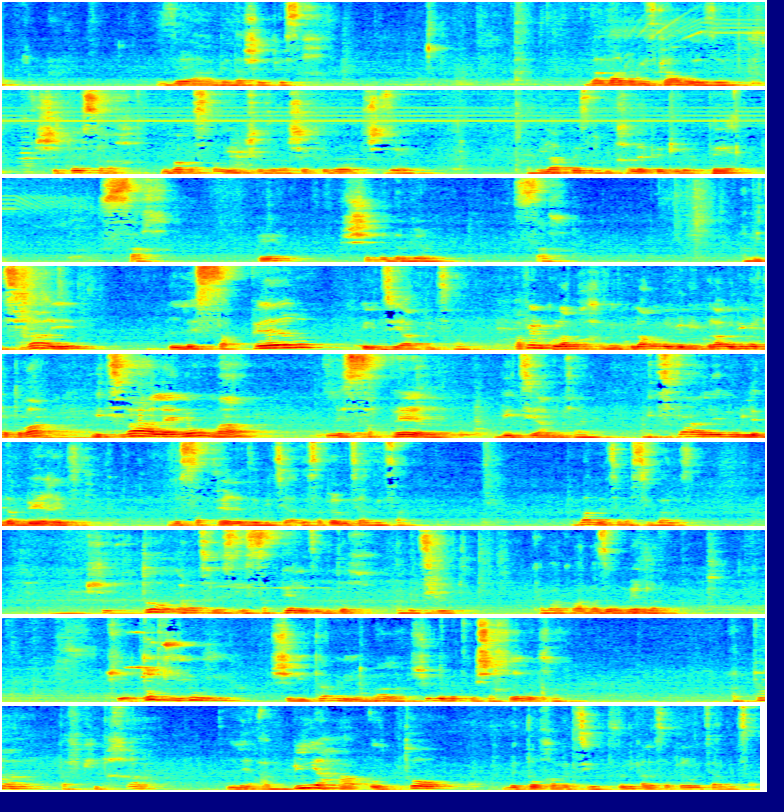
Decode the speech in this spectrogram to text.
זה ההגדה של פסח. בעבר גם הזכרנו את זה, שפסח מובא בספרים שזה ראשי תיבות, שזה המילה פסח מתחלקת לפה סך. פה שמדבר, סך. המצווה היא לספר ביציאת מצרים. אפילו כולנו חכמים, כולנו מבינים, כולנו יודעים את התורה, מצווה עלינו, מה? לספר ביציאת מצרים. מצווה עלינו לדבר את זה, לספר את זה, ביציאה, לספר ביציאת מצרים. מה בעצם הסיבה לזה? כי אותו, למה צריך לספר את זה בתוך המציאות? כמובן, מה זה אומר לנו? כי אותו גילוי שניתן מלמעלה, שהוא באמת משחרר אותך, אתה, תפקידך להביע אותו בתוך המציאות. זה נקרא לספר ביציאת מצרים.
